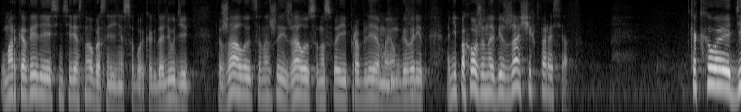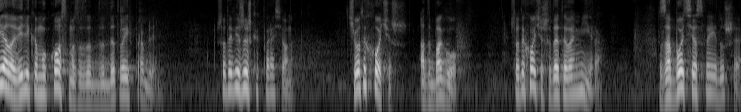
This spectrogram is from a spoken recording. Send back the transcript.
У Марка Аврелия есть интересный образ наедине с собой, когда люди жалуются на жизнь, жалуются на свои проблемы. Он говорит, они похожи на визжащих поросят. Какое дело великому космосу до, твоих проблем? Что ты визжишь, как поросенок? Чего ты хочешь от богов? Что ты хочешь от этого мира? Заботься о своей душе.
